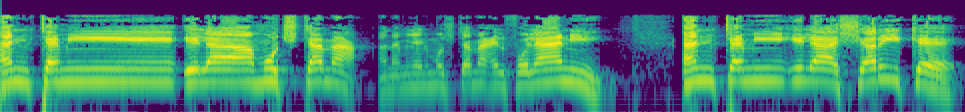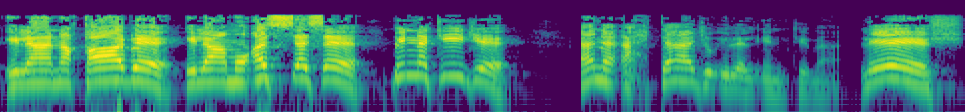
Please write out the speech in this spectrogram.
انتمي إلى مجتمع. أنا من المجتمع الفلاني. انتمي إلى شركه إلى نقابة إلى مؤسسة. بالنتيجة أنا أحتاج إلى الانتماء. ليش؟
